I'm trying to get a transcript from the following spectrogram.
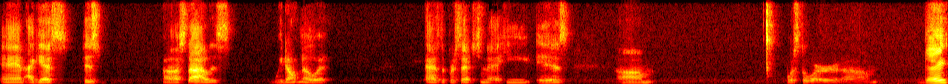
And I guess his uh, stylist, we don't know it, as the perception that he is, um, what's the word? Um, Gay?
